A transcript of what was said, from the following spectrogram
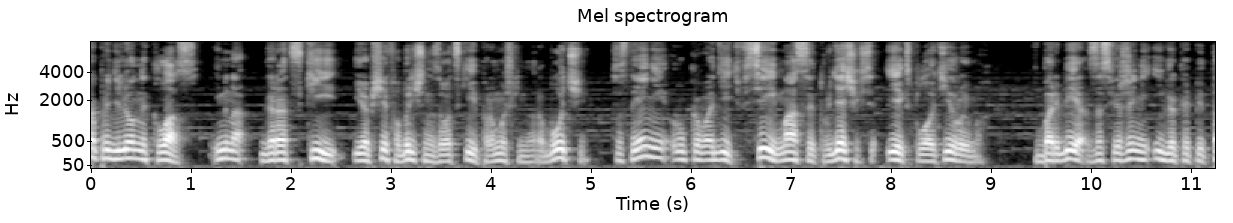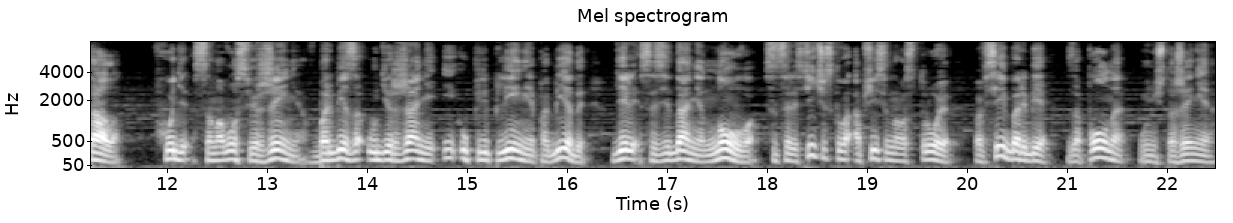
определенный класс, именно городские и вообще фабрично-заводские промышленные рабочие, в состоянии руководить всей массой трудящихся и эксплуатируемых в борьбе за свержение иго капитала, в ходе самого свержения, в борьбе за удержание и укрепление победы в деле созидания нового социалистического общественного строя по всей борьбе за полное уничтожение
